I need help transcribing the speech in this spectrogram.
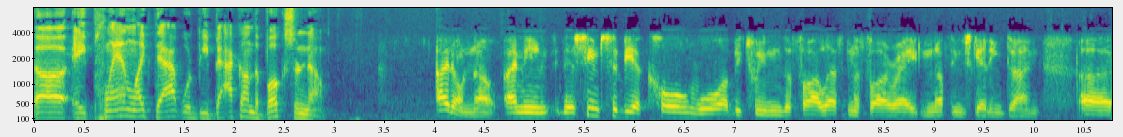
uh, a plan like that would be back on the books, or no? I don't know. I mean, there seems to be a cold war between the far left and the far right, and nothing's getting done. Uh,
